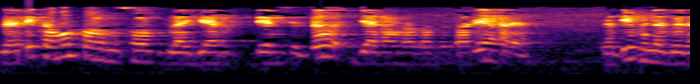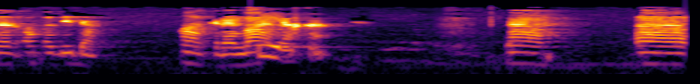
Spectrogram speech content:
Berarti kamu kalau misalnya belajar dance itu jarang nonton tutorial ya? Berarti benar-benar otodidak. Wah keren banget. iya kak Nah, eh,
